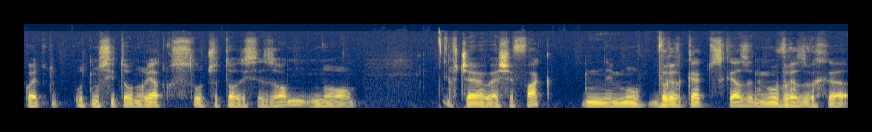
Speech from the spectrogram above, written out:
което относително рядко се случва този сезон, но вчера беше факт. Не му както се казва, не му връзваха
